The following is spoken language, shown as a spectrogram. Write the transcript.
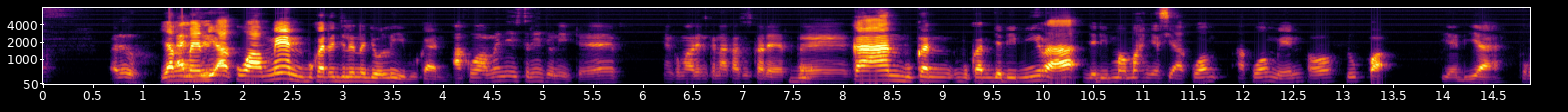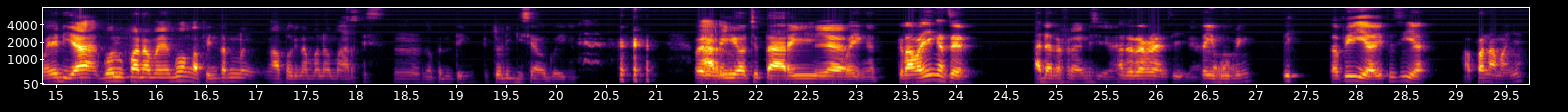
Aduh. Yang Anjir. main di Aquaman bukan Angelina Jolie, bukan. Aquaman istrinya Johnny Depp. Yang kemarin kena kasus KDRT. Bukan, bukan bukan jadi Mira, jadi mamahnya si Aquam Aquaman. Oh lupa. Ya dia. Pokoknya dia, gue lupa namanya, gue nggak pinter ngapelin nama-nama artis. Hmm. Nggak penting. Kecuali Gisel gue. Waduh. Ariel Cutari, Iya. gue ingat. Kenapa ingat Zen? Ada referensi ya. Ada referensi. Ya, Tay kalau- booming. Tapi ya itu sih ya. Apa namanya?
